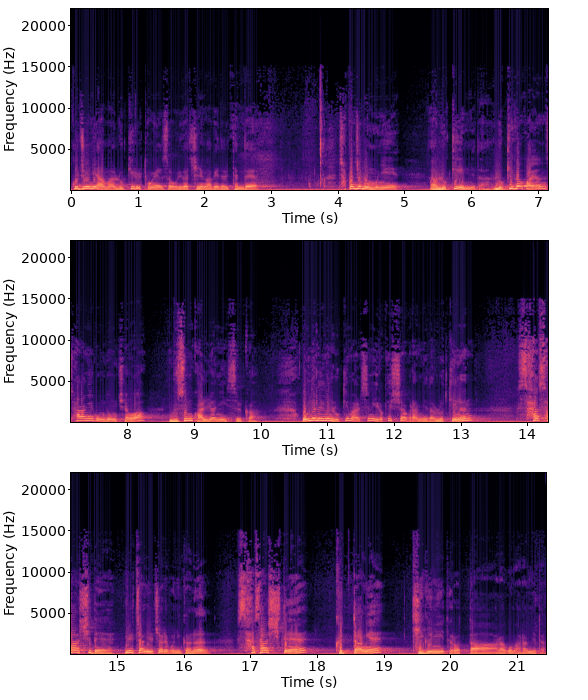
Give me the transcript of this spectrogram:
꾸준히 아마 루키를 통해서 우리가 진행하게 될 텐데 첫 번째 본문이 아, 루키입니다. 루키가 과연 사랑의 공동체와 무슨 관련이 있을까? 오늘 읽은 룻기 말씀이 이렇게 시작을 합니다. 룻기는 사사시대, 1장 1절에 보니까는 사사시대에 그 땅에 기근이 들었다라고 말합니다.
